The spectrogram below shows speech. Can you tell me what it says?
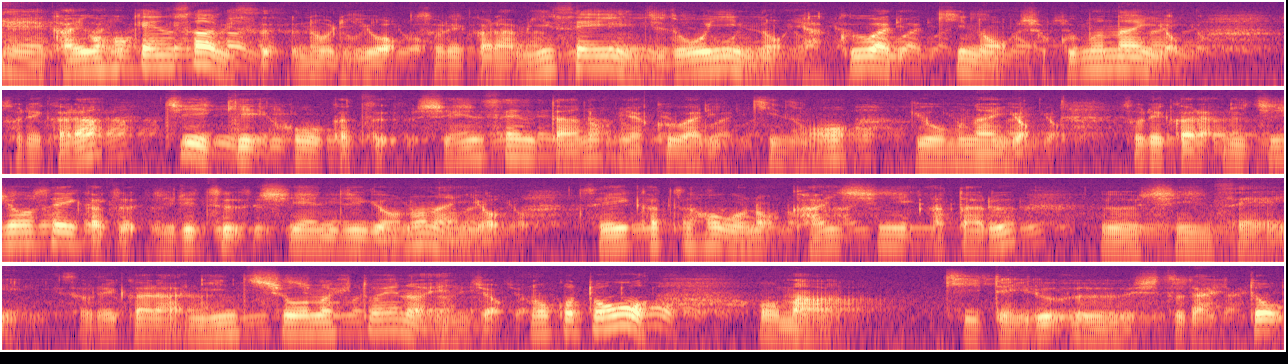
えー、介護保険サービスの利用、それから民生委員、児童委員の役割、機能、職務内容、それから地域包括支援センターの役割、機能、業務内容、それから日常生活自立支援事業の内容、生活保護の開始にあたる申請、それから認知症の人への援助のことを、まあ、聞いている出題と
